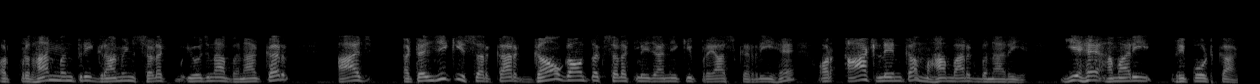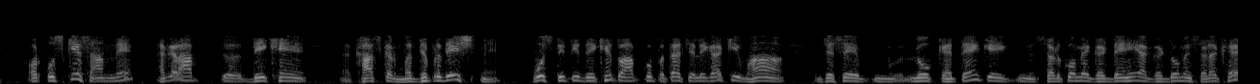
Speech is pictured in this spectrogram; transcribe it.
और प्रधानमंत्री ग्रामीण सड़क योजना बनाकर आज अटल जी की सरकार गाँव गाँव तक सड़क ले जाने की प्रयास कर रही है और आठ लेन का महामार्ग बना रही है। ये है हमारी रिपोर्ट कार्ड। और उसके सामने अगर आप देखें खासकर मध्य प्रदेश में वो स्थिति देखें तो आपको पता चलेगा कि वहाँ जैसे लोग कहते हैं कि सड़कों में गड्ढे हैं या गड्ढों में सड़क है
